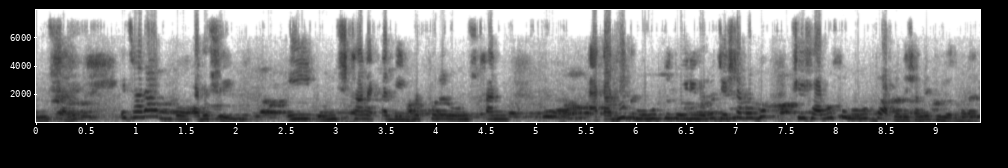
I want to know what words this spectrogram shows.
অনুষ্ঠানে। এছাড়া অবশ্যই এই অনুষ্ঠান একটা দীর্ঘক্ষণের অনুষ্ঠান, একাধিক মুহূর্ত তৈরি হলো, চেষ্টা করব সেই সমস্ত মুহূর্ত আপনাদের সামনে তুলে ধরার।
